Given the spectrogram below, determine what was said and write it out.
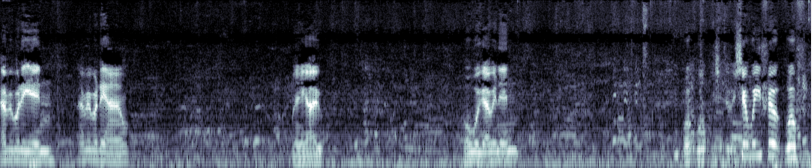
Everybody in. Everybody out. There you go. Oh, we're going in. Well, well, sh- shall we film? We'll, f-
